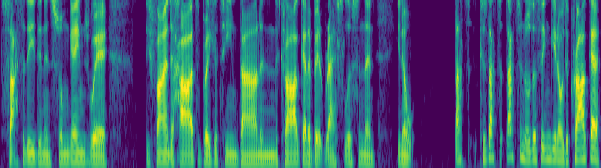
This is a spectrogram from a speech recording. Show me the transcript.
Saturday than in some games where they find it hard to break a team down and the crowd get a bit restless and then you know that's because that's that's another thing you know the crowd get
